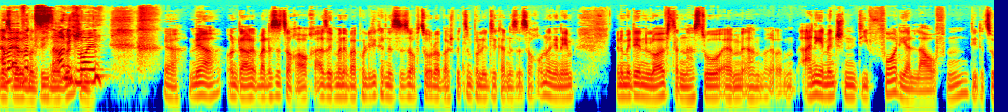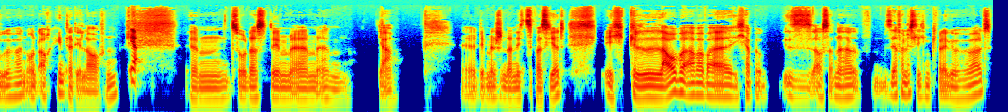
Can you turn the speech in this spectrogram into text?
Aber er wird es auch nicht wollen. Ja, ja, und da, aber das ist doch auch, also ich meine, bei Politikern ist es oft so oder bei Spitzenpolitikern ist es auch unangenehm. Wenn du mit denen läufst, dann hast du ähm, ähm, einige Menschen, die vor dir laufen, die dazugehören und auch hinter dir laufen. Ja. Ähm, so dass dem, ähm, ähm ja, äh, dem Menschen dann nichts passiert. Ich glaube aber, weil ich habe aus einer sehr verlässlichen Quelle gehört,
